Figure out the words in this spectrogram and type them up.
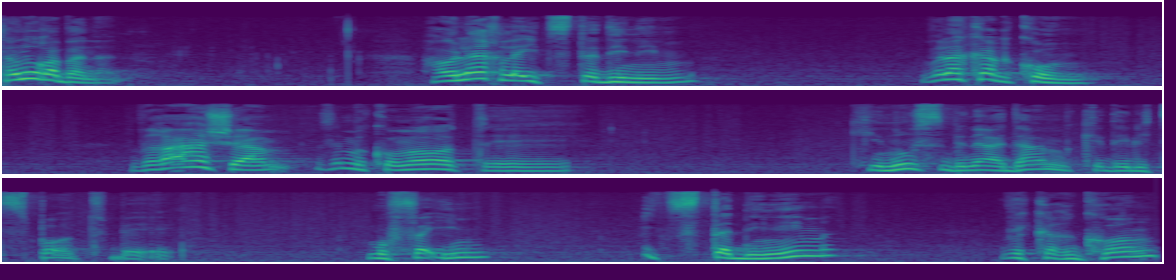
תנו רבנן, ההולך לאצטדינים ולקרקום, וראה שם, זה מקומות אה, כינוס בני אדם כדי לצפות במופעים, אצטדינים וקרקון,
